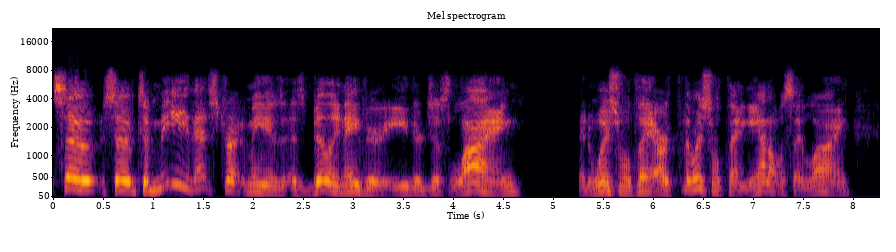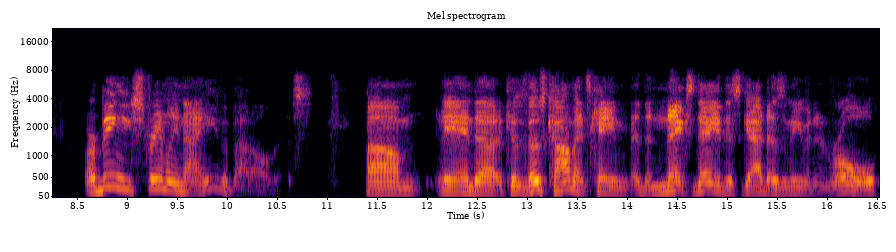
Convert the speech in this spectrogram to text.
So so to me that struck me as, as Billy Napier either just lying and wishful thing or wishful thinking. I don't want to say lying or being extremely naive about all this. Um, and because uh, those comments came, and the next day, this guy doesn't even enroll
